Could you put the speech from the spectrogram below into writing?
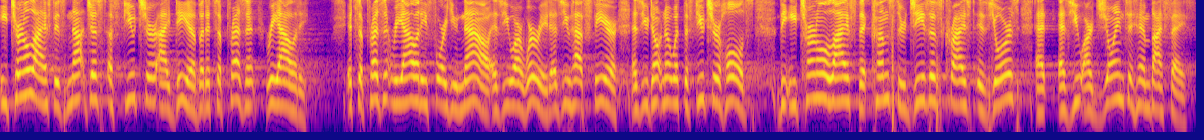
Eternal life is not just a future idea, but it's a present reality. It's a present reality for you now as you are worried, as you have fear, as you don't know what the future holds. The eternal life that comes through Jesus Christ is yours as you are joined to him by faith.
